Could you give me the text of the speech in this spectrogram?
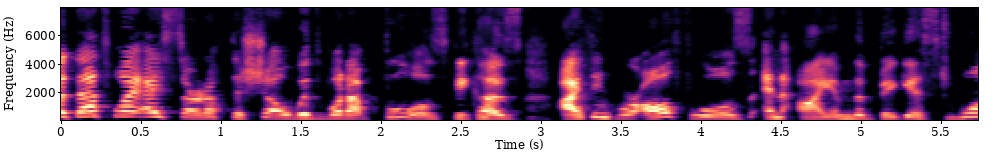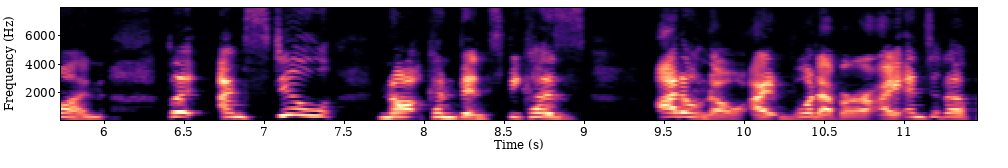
but that's why i start off the show with what up fools because i think we're all fools and i am the biggest one but i'm still not convinced because I don't know. I whatever. I ended up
